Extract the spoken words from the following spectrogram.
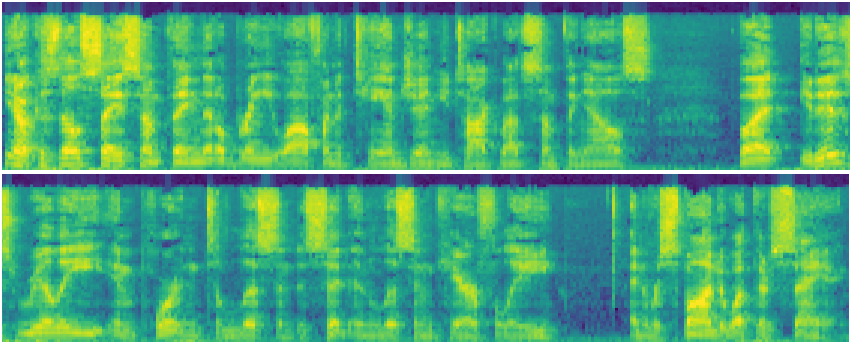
you know, because they'll say something that'll bring you off on a tangent. You talk about something else, but it is really important to listen, to sit and listen carefully, and respond to what they're saying.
